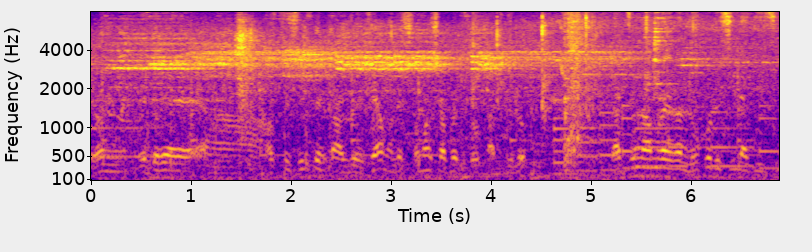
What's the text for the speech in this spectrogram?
এবং ভেতরে হস্তশিল্পের কাজ রয়েছে আমাদের সময় সাপেক্ষ কাজগুলো। তার জন্য আমরা এবার লোকরিসি লাগিয়েছি।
